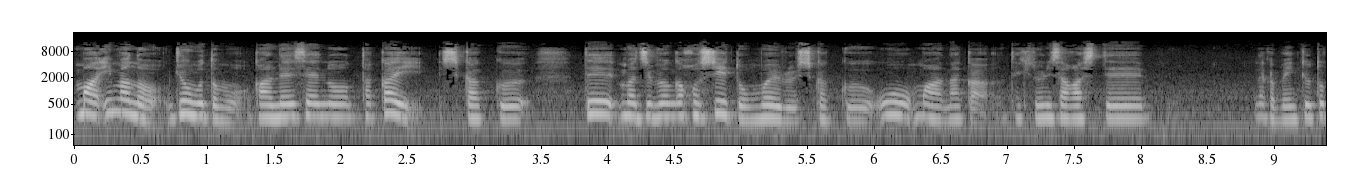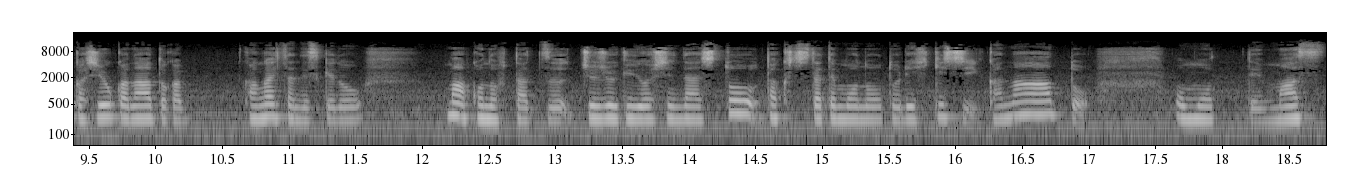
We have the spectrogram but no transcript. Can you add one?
まあ今の業務とも関連性の高い資格で、まあ、自分が欲しいと思える資格をまあなんか適当に探してなんか勉強とかしようかなとか考えてたんですけどまあ、この2つ中小企業診断士と宅地建物取引士かなと思ってます、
